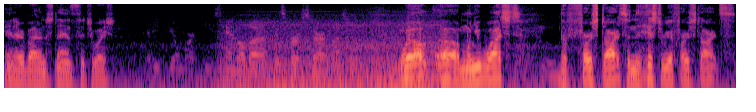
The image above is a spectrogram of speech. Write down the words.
and everybody understands the situation. How do you feel Marquise handled his first start last week? Well, um, when you watched the first starts and the history of first starts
